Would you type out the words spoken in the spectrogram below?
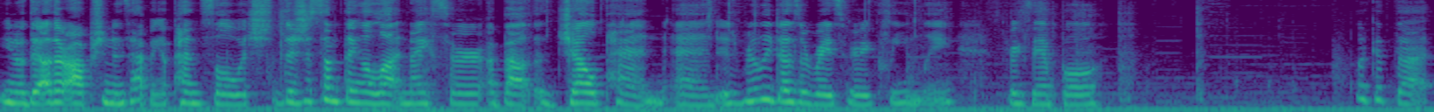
you know the other option is having a pencil which there's just something a lot nicer about a gel pen and it really does erase very cleanly for example look at that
